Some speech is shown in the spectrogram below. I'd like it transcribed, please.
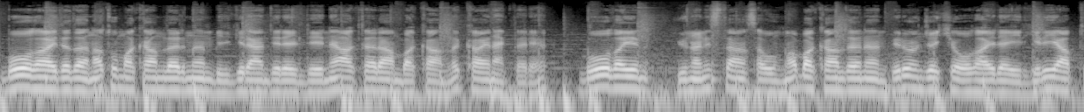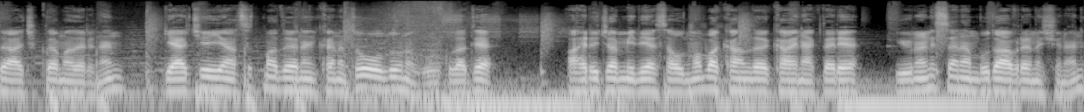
bu olayda da NATO makamlarının bilgilendirildiğini aktaran bakanlık kaynakları, bu olayın Yunanistan Savunma Bakanlığı'nın bir önceki olayla ilgili yaptığı açıklamalarının gerçeği yansıtmadığının kanıtı olduğunu vurguladı. Ayrıca Milli Savunma Bakanlığı kaynakları Yunanistan'ın bu davranışının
